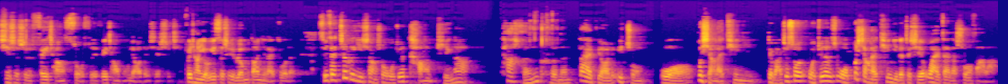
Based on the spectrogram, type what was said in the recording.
其实是非常琐碎、非常无聊的一些事情，非常有意思，是轮不到你来做的。所以在这个意义上说，我觉得躺平啊，它很可能代表了一种我不想来听你，对吧？就说我觉得是我不想来听你的这些外在的说法了。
